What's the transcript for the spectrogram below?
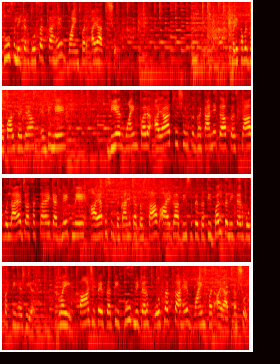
प्रूफ लीटर हो सकता है वाइन पर आयात शुल्क। बड़ी खबर, भोपाल से है जहाँ एमपी में बियर वाइन पर आयात शुल्क घटाने का प्रस्ताव लाया जा सकता है। कैबिनेट में आयात शुल्क घटाने का प्रस्ताव आएगा। बीस रुपए प्रति बल्क लीटर हो सकती है बियर। तो वहीं पाँच रुपए प्रति प्रूफ लीटर हो सकता है वाइन पर आयात का शुल्क।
